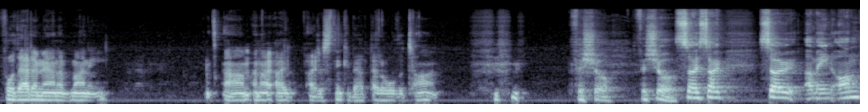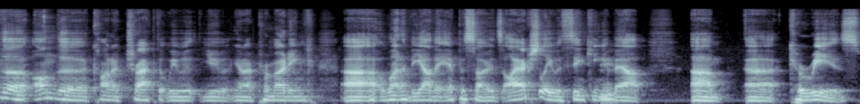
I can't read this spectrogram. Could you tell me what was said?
for that amount of money. Um, and I, I, I just think about that all the time. for sure, for sure. So, so so, I mean, on the on the kind of track that we were you you know promoting uh, one of the other episodes, I actually was thinking mm. about um, uh, careers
